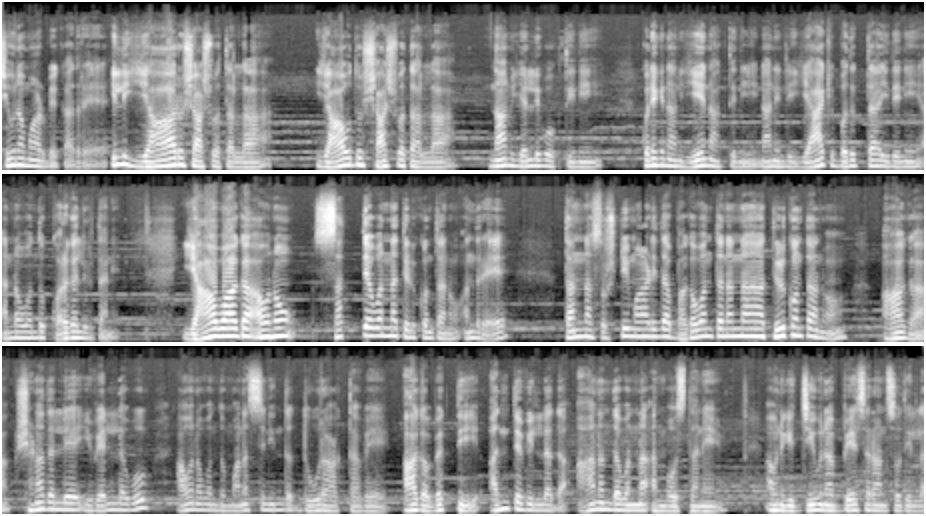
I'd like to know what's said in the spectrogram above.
ಜೀವನ ಮಾಡಬೇಕಾದ್ರೆ ಇಲ್ಲಿ ಯಾರು ಶಾಶ್ವತ ಅಲ್ಲ, ಯಾವುದು ಶಾಶ್ವತ ಅಲ್ಲ, ನಾನು ಎಲ್ಲಿಗೆ ಹೋಗ್ತೀನಿ, ಕೊನೆಗೆ ನಾನು ಏನಾಗ್ತೀನಿ, ನಾನಿಲ್ಲಿ ಯಾಕೆ ಬದುಕ್ತಾ ಇದ್ದೀನಿ ಅನ್ನೋ ಒಂದು ಕೊರಗಲ್ಲಿರ್ತಾನೆ. ಯಾವಾಗ ಅವನು ಸತ್ಯವನ್ನು ತಿಳ್ಕೊತಾನೋ, ಅಂದರೆ ತನ್ನ ಸೃಷ್ಟಿ ಮಾಡಿದ ಭಗವಂತನನ್ನು ತಿಳ್ಕೊತಾನೋ ಆಗ ಕ್ಷಣದಲ್ಲೇ ಇವೆಲ್ಲವೂ ಅವನ ಒಂದು ಮನಸ್ಸಿನಿಂದ ದೂರ ಆಗ್ತವೆ. ಆಗ ವ್ಯಕ್ತಿ ಅಂತ್ಯವಿಲ್ಲದ ಆನಂದವನ್ನು ಅನುಭವಿಸ್ತಾನೆ. ಅವನಿಗೆ ಜೀವನ ಬೇಸರ ಅನಿಸೋದಿಲ್ಲ.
